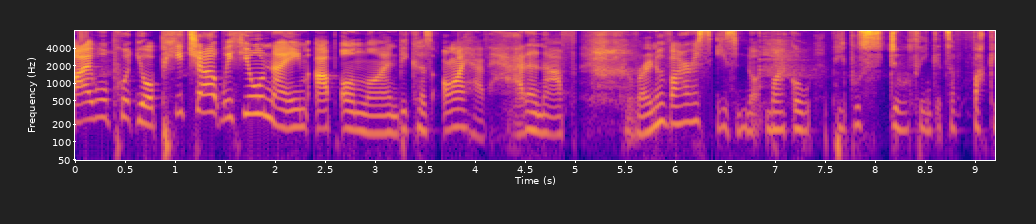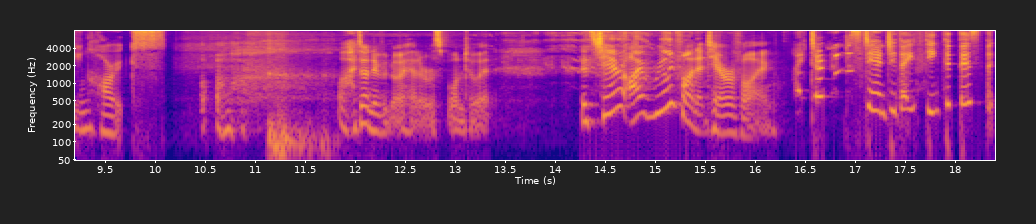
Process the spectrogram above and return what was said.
I will put your picture with your name up online because I have had enough. Coronavirus is not Michael. People still think it's a fucking hoax. I don't even know how to respond to it. It's ter- I really find it terrifying. I don't understand. Do they think that there's the,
